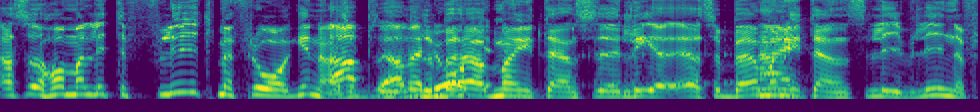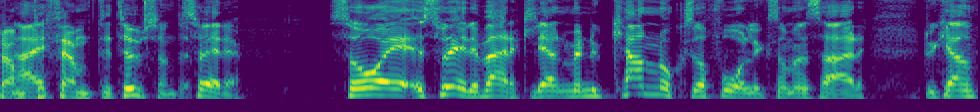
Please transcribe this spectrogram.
alltså har man lite flyt med frågorna Ja, så, ja, men då, då- behöver man inte ens, alltså, behöver man inte ens livlinor fram Nej. till 50 000 typ. Så är det. Så är, så är det verkligen, men du kan också få liksom en så här, du kan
